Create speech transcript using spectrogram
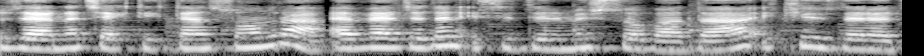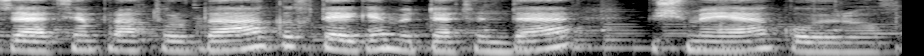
üzərinə çəkdikdən sonra əvvəlcədən isidilmiş sobada 200 dərəcə temperaturda 40 dəqiqə müddətində bişməyə qoyuruq.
